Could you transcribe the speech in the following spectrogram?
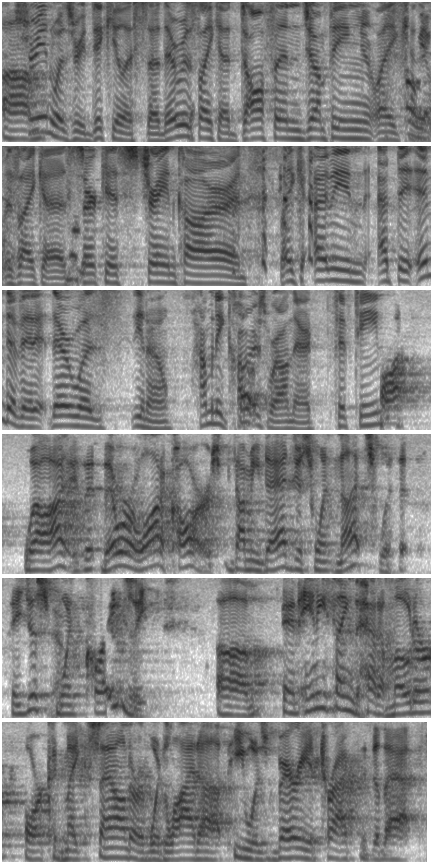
Um, train was ridiculous though. There was like a dolphin jumping, like Oh, yeah. it was like a circus train car, and like I mean, at the end of it, there was you know how many cars were on there? Fifteen. Well, I, there were a lot of cars. I mean, Dad just went nuts with it. He just went crazy. Um, and anything that had a motor or could make sound or would light up, he was very attracted to that.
